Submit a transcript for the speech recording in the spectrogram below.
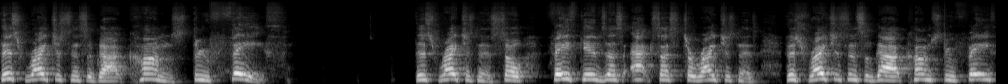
this righteousness of God comes through faith. This righteousness. So faith gives us access to righteousness. This righteousness of God comes through faith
